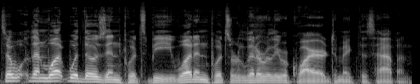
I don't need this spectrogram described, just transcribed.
So then, what would those inputs be? What inputs are literally required to make this happen?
